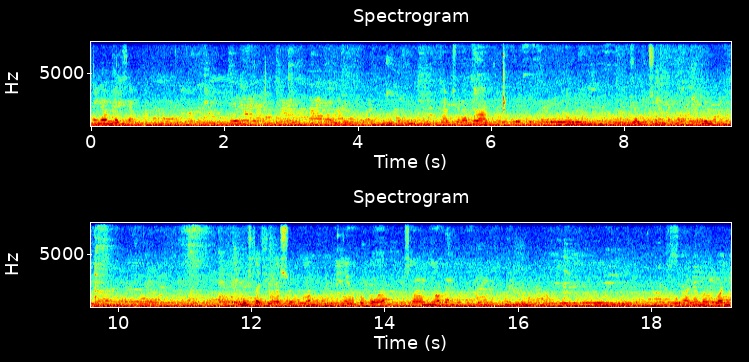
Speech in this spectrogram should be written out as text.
Знайомляться. Я вчора була замучена Вийшла зі нашу вікно. Ні, купила, пішла в номер. Села на балконі.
